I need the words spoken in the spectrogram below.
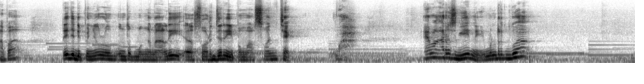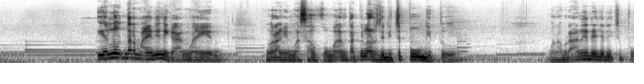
apa? Dia jadi penyuluh untuk mengenali uh, forgery pemalsuan cek. Wah emang harus gini. Menurut gua ya lu ntar main ini kan main ngurangin masa hukuman tapi lo harus jadi cepu gitu. Mana berani dia jadi cepu?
